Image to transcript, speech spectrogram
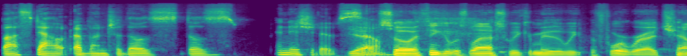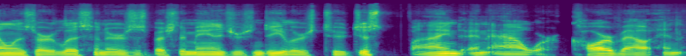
bust out a bunch of those those initiatives Yeah. so, So I think it was last week or maybe the week before where I challenged our listeners, especially managers and dealers, to just find an hour, carve out an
